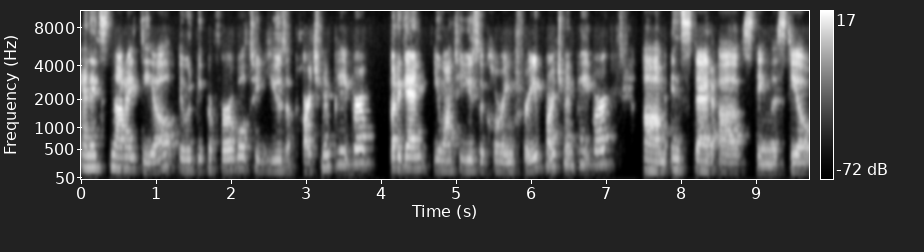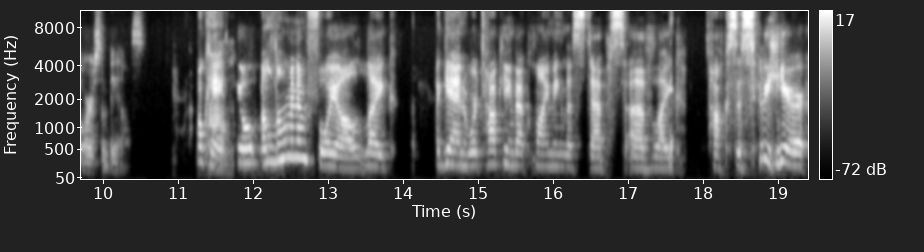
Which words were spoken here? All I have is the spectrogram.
and it's not ideal. It would be preferable to use a parchment paper. But again, you want to use the chlorine free parchment paper um, instead of stainless steel or something else. Okay, Um, so aluminum foil, like again, we're talking about climbing the steps of like toxicity here.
